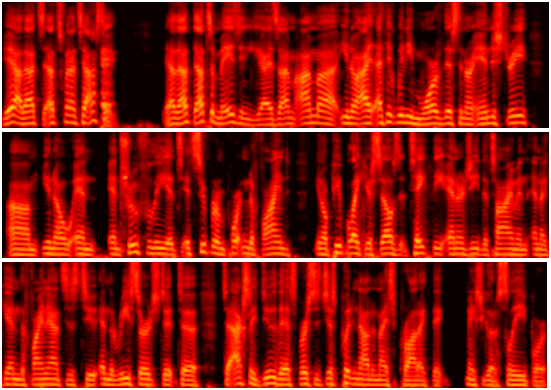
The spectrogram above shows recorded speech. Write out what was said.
Yeah, that's that's fantastic. Yeah, that that's amazing, you guys. I'm I'm uh you know I, I think we need more of this in our industry. Um, you know, and and truthfully, it's it's super important to find you know people like yourselves that take the energy, the time, and and again the finances to and the research to to to actually do this versus just putting out a nice product that makes you go to sleep or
